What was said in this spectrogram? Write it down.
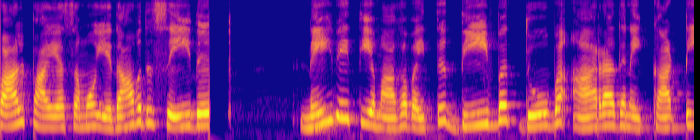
பால் பாயாசமோ ஏதாவது செய்து நெய்வேத்தியமாக வைத்து தீப தூப ஆராதனை காட்டி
